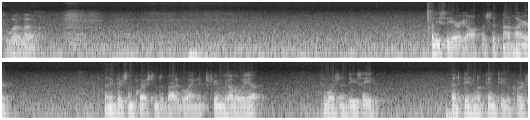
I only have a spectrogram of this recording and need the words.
To what level? At least the area office, if not higher. I think there's some questions about it going extremely all the way up to Washington DC. That's being looked into, of course.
